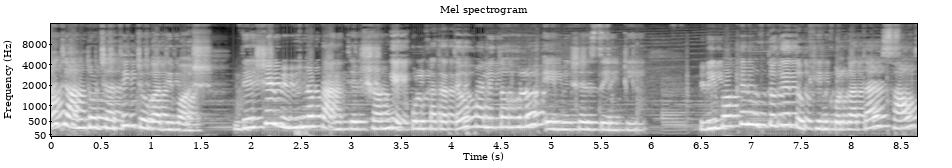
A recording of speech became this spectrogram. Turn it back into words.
আজ আন্তর্জাতিক যোগা দিবস। দেশের বিভিন্ন প্রান্তের সঙ্গে কলকাতাতেও পালিত হলো এই বিশেষ দিনটি। রিবকের উদ্যোগে দক্ষিণ কলকাতার সাউথ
